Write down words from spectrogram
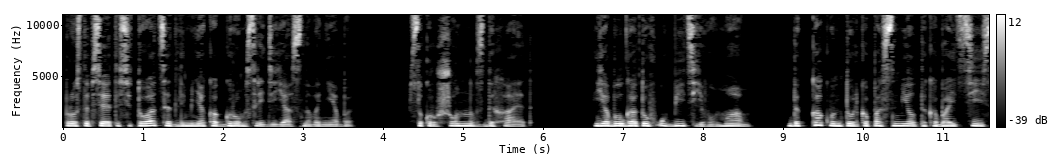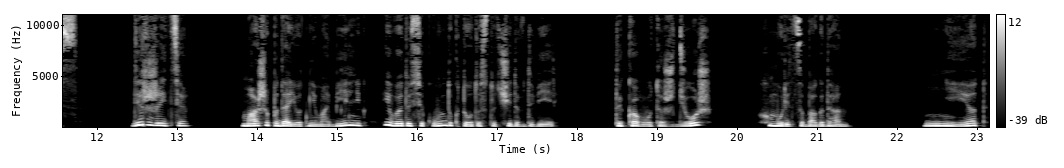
просто вся эта ситуация для меня как гром среди ясного неба. Сокрушенно вздыхает. Я был готов убить его, мам. Да как он только посмел так обойтись? Держите. Маша подает мне мобильник, и в эту секунду кто-то стучит в дверь. — Ты кого-то ждешь? — хмурится Богдан. — Нет,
